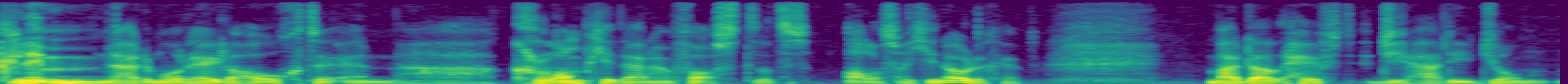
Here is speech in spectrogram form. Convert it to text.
Klim naar de morele hoogte en ah, klamp je daaraan vast. Dat is alles wat je nodig hebt. Maar daar heeft Jihadi John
